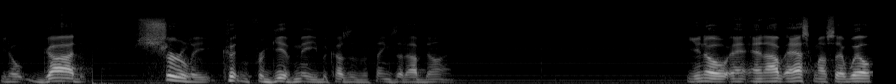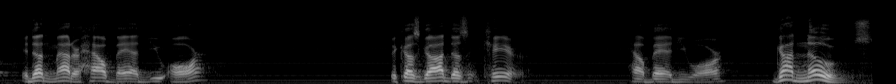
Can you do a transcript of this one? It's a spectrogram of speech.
you know, God surely couldn't forgive me because of the things that I've done. You know, and, and I've asked myself, well, it doesn't matter how bad you are because God doesn't care how bad you are. God knows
